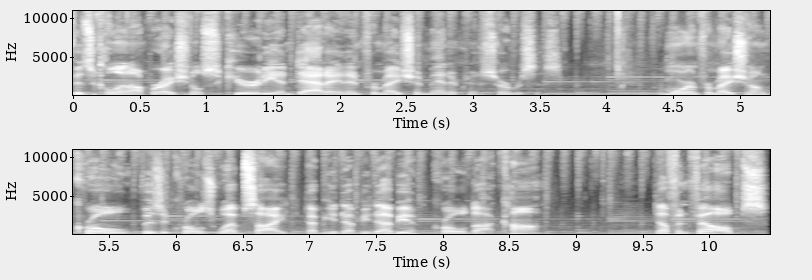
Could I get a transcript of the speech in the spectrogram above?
physical and operational security, and data and information management services. For more information on Kroll, visit Kroll's website, www.kroll.com. Duff and Phelps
